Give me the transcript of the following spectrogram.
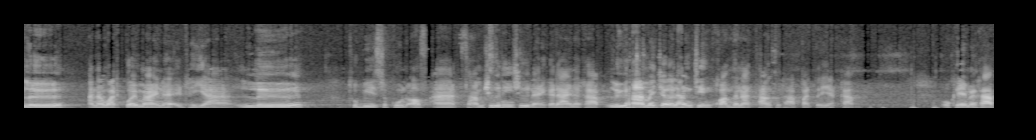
หรืออนวัตกล้วยไม้นะอยุธยา หรือ To be School of Art สามชื่อนี้ชื่อไหนก็ได้นะครับ หรือหาไม่เจอแล้วจริงความถนัดทางสถาปัตยกรรม โอเคไหมครับ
